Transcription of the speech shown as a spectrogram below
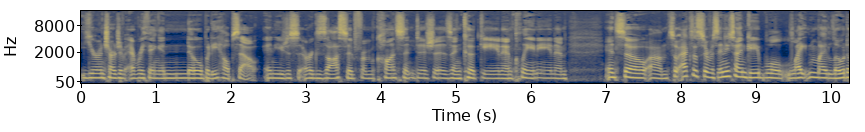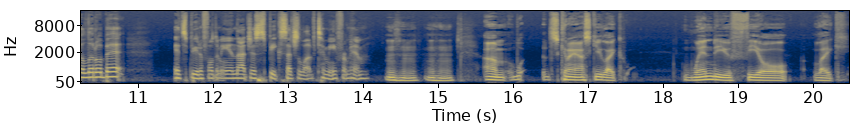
you're in charge of everything and nobody helps out and you just are exhausted from constant dishes and cooking and cleaning. And, and so, um, so acts of service, anytime Gabe will lighten my load a little bit, it's beautiful to me. And that just speaks such love to me from him. Um, wh- it's- can I ask you, like, when do you feel like,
